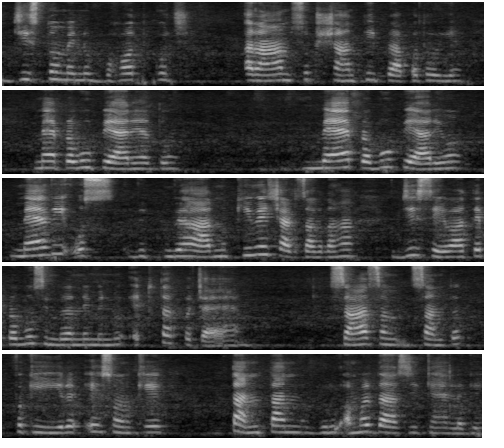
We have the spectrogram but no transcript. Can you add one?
ਜਿਸ ਤੋਂ ਮੈਨੂੰ ਬਹੁਤ ਕੁਝ ਆਰਾਮ, ਸੁਖ, ਸ਼ਾਂਤੀ ਪ੍ਰਾਪਤ ਹੋਈ ਹੈ? ਮੈਂ ਪ੍ਰਭੂ ਪਿਆਰਿਆਂ ਤੋਂ, ਮੈਂ ਪ੍ਰਭੂ ਪਿਆਰਿਓ, ਮੈਂ ਵੀ ਉਸ ਵਿ- ਵਿਹਾਰ ਨੂੰ ਕਿਵੇਂ ਛੱਡ ਸਕਦਾ ਹਾਂ, ਜਿਸ ਸੇਵਾ ਤੇ ਪ੍ਰਭੂ ਸਿਮਰਨ ਨੇ ਮੈਨੂੰ ਇੱਥੋਂ ਤੱਕ ਪਹੁੰਚਾਇਆ ਹੈ। ਸਾਧ ਸੰਤ ਫਕੀਰ ਇਹ ਸੁਣ ਕੇ ਧੰਨ ਧੰਨ ਗੁਰੂ ਅਮਰਦਾਸ ਜੀ ਕਹਿਣ ਲੱਗੇ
